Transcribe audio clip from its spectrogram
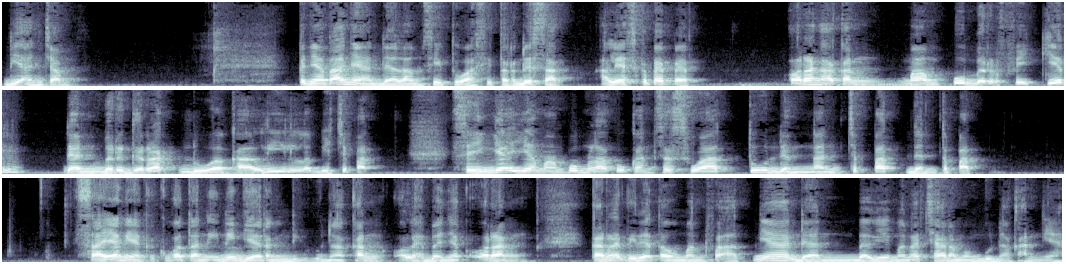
diancam? Kenyataannya dalam situasi terdesak alias kepepet, orang akan mampu berpikir dan bergerak dua kali lebih cepat. Sehingga ia mampu melakukan sesuatu dengan cepat dan tepat. Sayang ya kekuatan ini jarang digunakan oleh banyak orang karena tidak tahu manfaatnya dan bagaimana cara menggunakannya.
